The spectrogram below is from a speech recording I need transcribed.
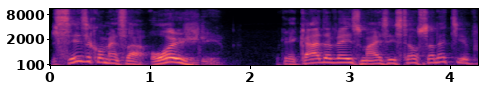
Precisa começar hoje, porque cada vez mais isso é o seletivo.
